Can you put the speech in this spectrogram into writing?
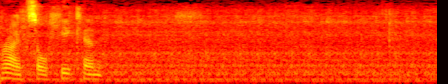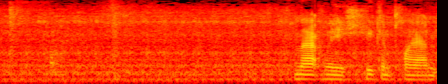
Right, so he can and that way he can plan.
